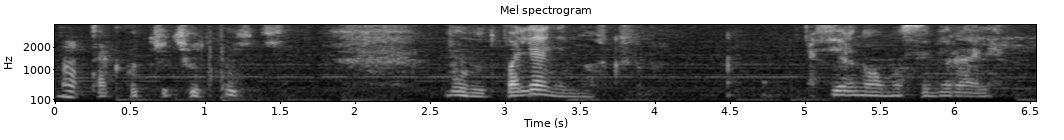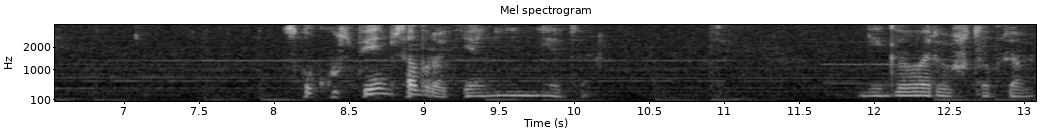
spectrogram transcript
Ну так хоть чуть-чуть, пусть. Будут поля немножко, чтобы зерно мы собирали. Сколько успеем собрать, я не, не это не говорю, что прям.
